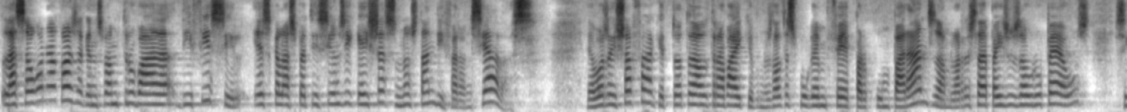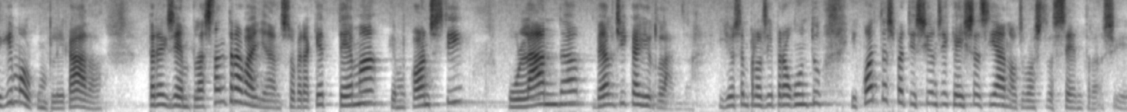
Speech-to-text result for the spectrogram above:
La segona cosa que ens vam trobar difícil és que les peticions i queixes no estan diferenciades. Llavors això fa que tot el treball que nosaltres puguem fer per comparar-nos amb la resta de països europeus sigui molt complicada. Per exemple, estan treballant sobre aquest tema, que em consti, Holanda, Bèlgica i Irlanda. I jo sempre els hi pregunto, i quantes peticions i queixes hi ha als vostres centres? I,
